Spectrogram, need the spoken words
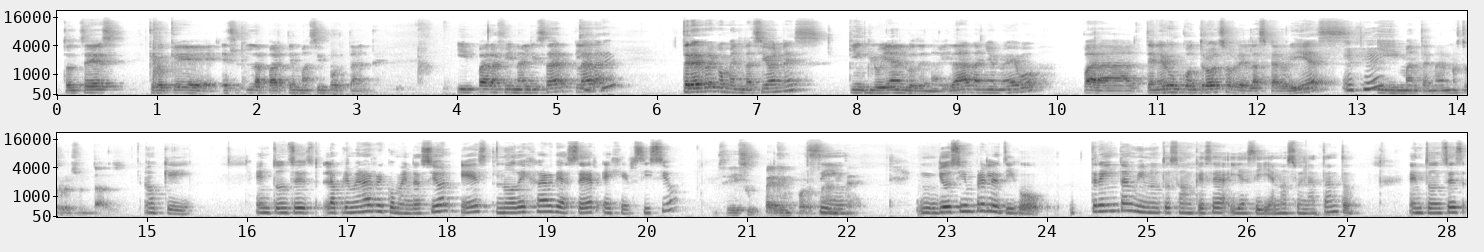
Entonces, creo que es la parte más importante. Y para finalizar, Clara, tres recomendaciones que incluyan lo de Navidad, Año Nuevo, para tener un control sobre las calorías y mantener nuestros resultados. Ok. Entonces, la primera recomendación es no dejar de hacer ejercicio. Sí, súper importante. Sí. Yo siempre les digo 30 minutos, aunque sea, y así ya no suena tanto. Entonces,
